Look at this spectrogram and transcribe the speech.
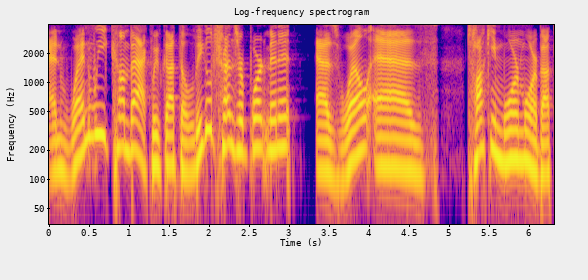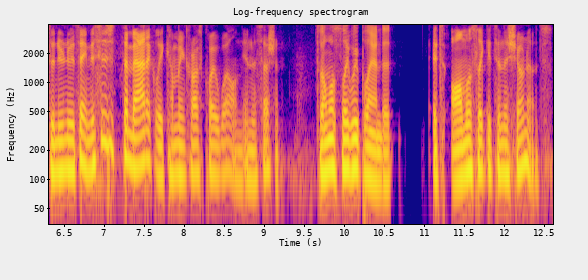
And when we come back, we've got the legal trends report minute as well as talking more and more about the new new thing. This is thematically coming across quite well in the session. It's almost like we planned it. It's almost like it's in the show notes.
